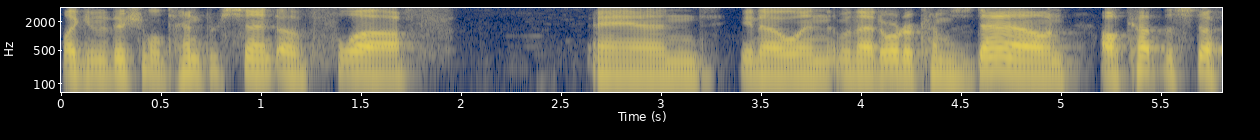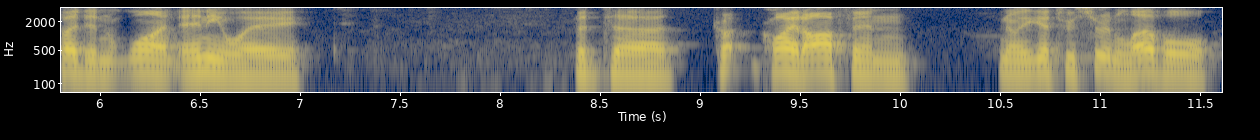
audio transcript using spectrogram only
like an additional 10% of fluff. And, you know, when, when that order comes down, I'll cut the stuff I didn't want anyway. But uh, quite often, you know, you get to a certain level,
